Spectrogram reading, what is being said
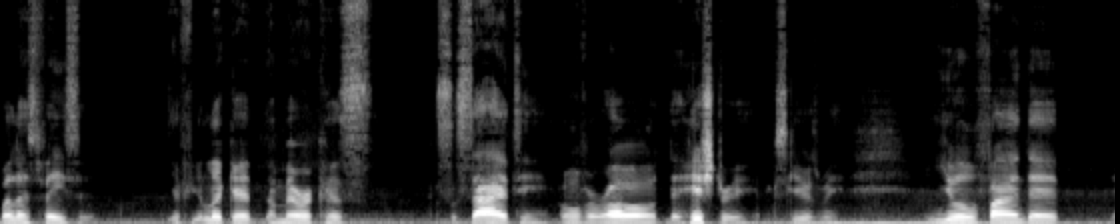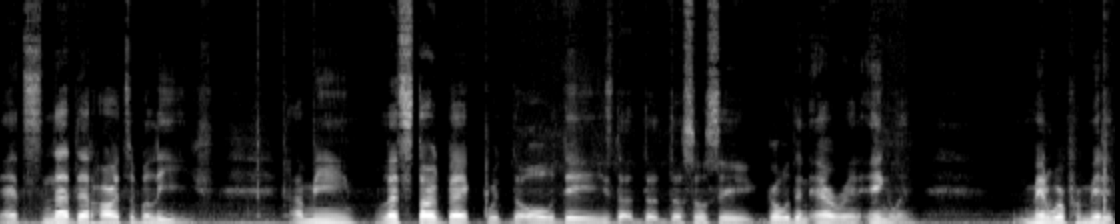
But let's face it, if you look at America's society overall, the history, excuse me, you'll find that it's not that hard to believe. I mean, let's start back with the old days, the the, the so say golden era in England. Men were permitted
